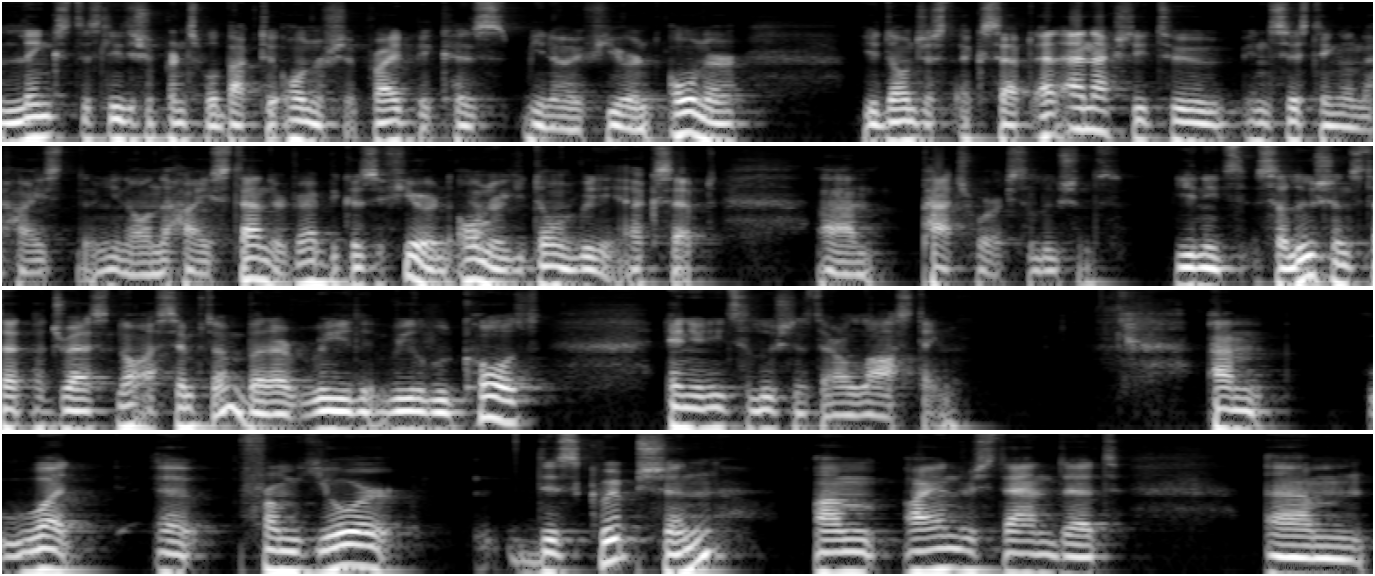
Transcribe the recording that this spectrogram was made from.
links this leadership principle back to ownership right? Because you know if you're an owner you don't just accept and, and actually to insisting on the highest you know on the highest standard right? Because if you're an owner you don't really accept um, patchwork solutions. You need solutions that address not a symptom, but a real, real root cause and you need solutions that are lasting. Um, what uh, from your description, um, I understand that um,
